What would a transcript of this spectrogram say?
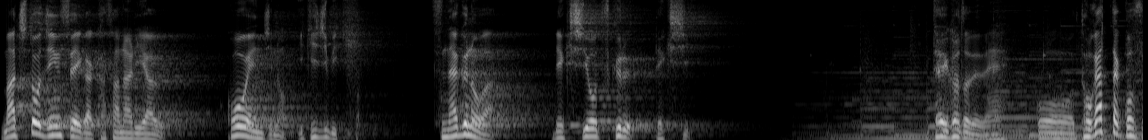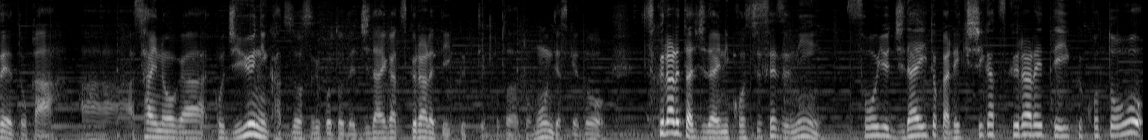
街と人生が重なり合う高円寺の生き字引つなぐのは歴史を作る歴史。ということでね。こう尖った個性とかあ才能がこう自由に活動することで時代が作られていくっていうことだと思うんですけど作られた時代に固執せずにそういう時代とか歴史が作られていくことを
